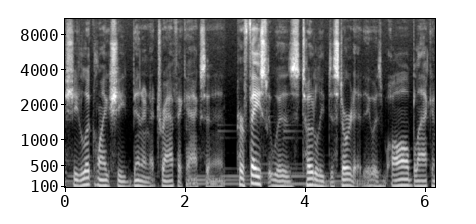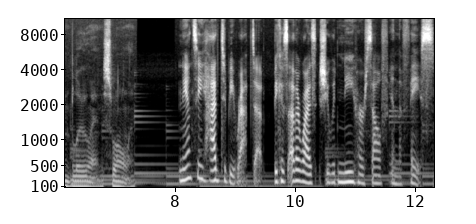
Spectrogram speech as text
She looked like she'd been in a traffic accident. Her face was totally distorted. It was all black and blue and swollen. Nancy had to be wrapped up because otherwise she would knee herself in the face.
